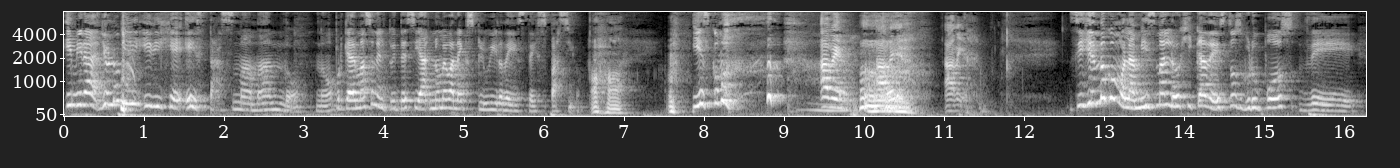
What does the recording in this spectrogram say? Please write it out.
Y mira, yo lo vi y dije, estás mamando, ¿no? Porque además en el tuit decía, no me van a excluir de este espacio. Ajá. Y es como, a ver, a ver, a ver. Siguiendo como la misma lógica de estos grupos de,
